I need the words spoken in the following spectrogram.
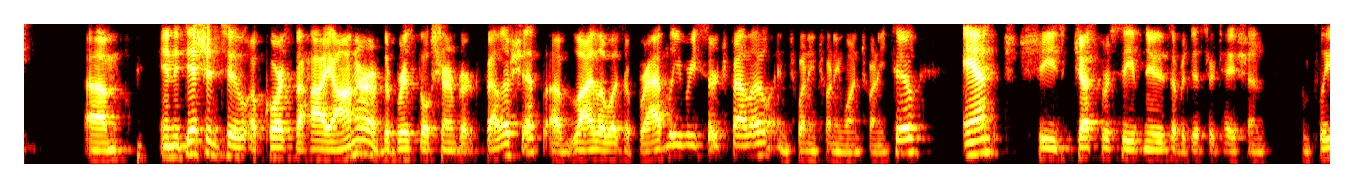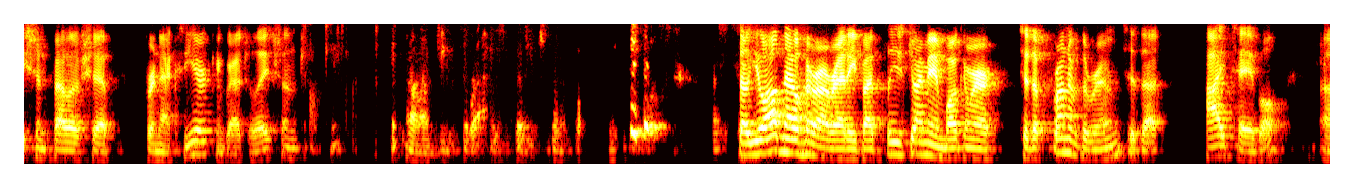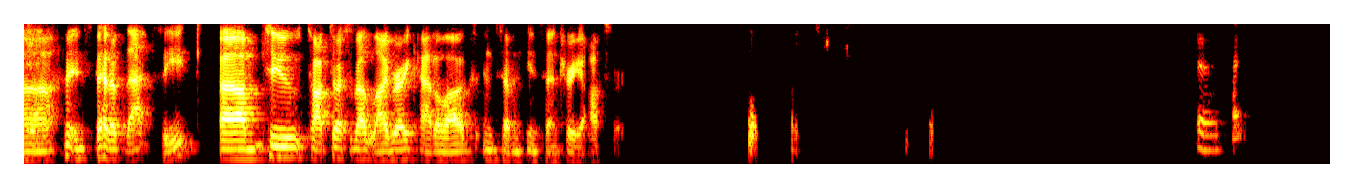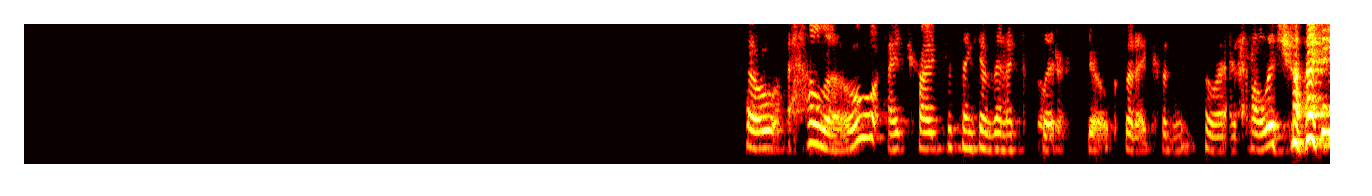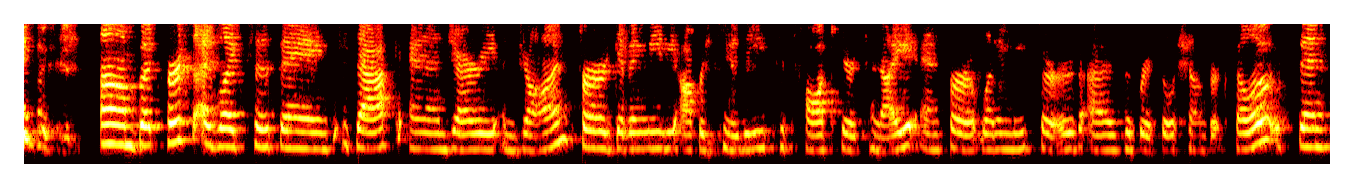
um, in addition to, of course, the high honor of the Brizdle-Schoenberg Fellowship, uh, Lila was a Bradley Research Fellow in 2021-22, and she's just received news of a dissertation completion fellowship for next year. Congratulations. so you all know her already, but please join me in welcoming her to the front of the room, to the high table, uh, instead of that seat, um, to talk to us about library catalogs in 17th century Oxford. Okay. So, hello. I tried to think of an eclipse joke, but I couldn't, so I apologize. um, but first, I'd like to thank Zach and Jerry and John for giving me the opportunity to talk here tonight and for letting me serve as the Bristol Schoenberg Fellow. It's been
